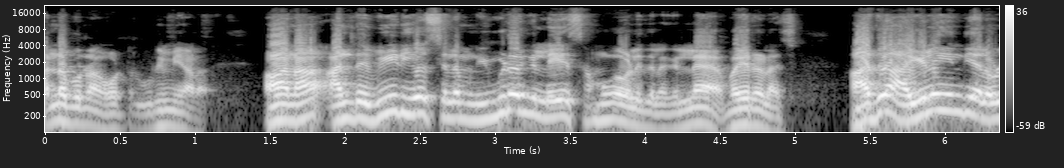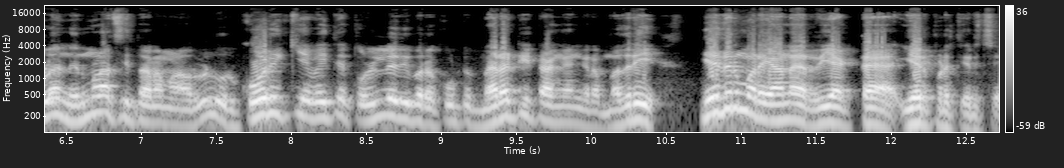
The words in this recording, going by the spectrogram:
அன்னபூர்ணா ஹோட்டல் உரிமையாளர். ஆனா அந்த வீடியோ சில நிமிடங்கள்லயே சமூக வலைதளங்கள்ல வைரல் ஆச்சு. அது அகில இந்திய அளவில் நிர்மலா சீதாராமன் அவர்கள் ஒரு கோரிக்கையை வைத்து தொழிலதிபரை கூட்டு மிரட்டிட்டாங்கிற மாதிரி எதிர்மறையான ரியாக்டை ஏற்படுத்திருச்சு.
